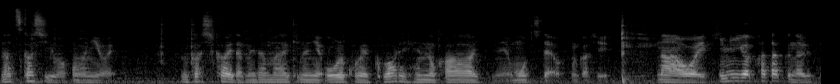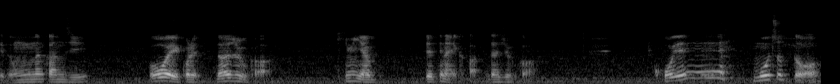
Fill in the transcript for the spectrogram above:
懐かしいわこの匂い。昔嗅いだ目玉焼きの匂い俺これ食われへんのかーいってね思ってたよ昔。なあおい黄身が硬くなるってどんな感じ？おいこれ大丈夫か？黄身ややってないか？大丈夫か？怖えー、もうちょっと？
